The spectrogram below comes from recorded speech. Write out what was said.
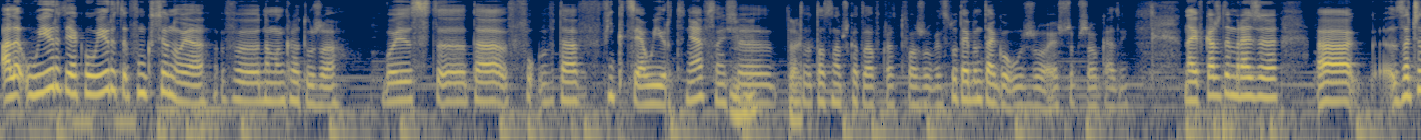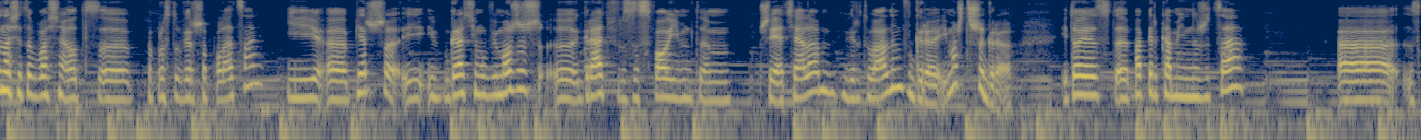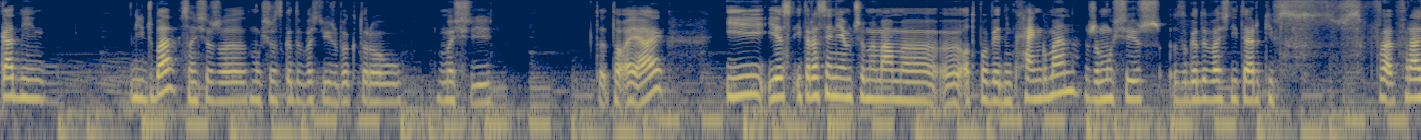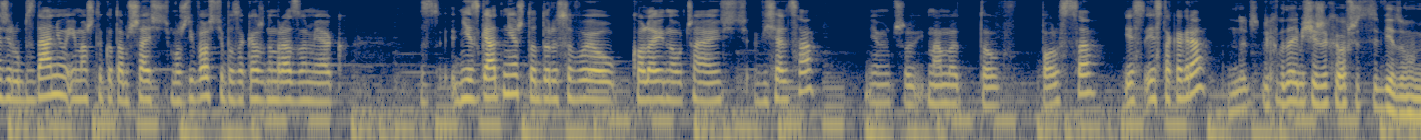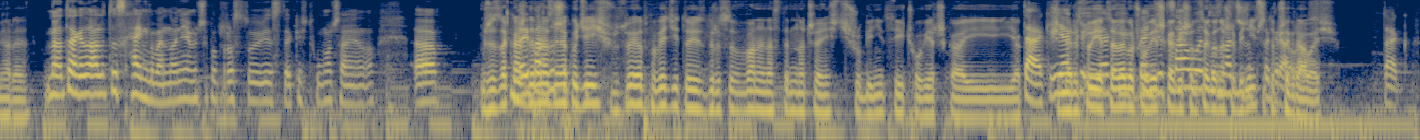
ale weird jako weird funkcjonuje w nomenklaturze. Bo jest e, ta, ta fikcja weird, nie? W sensie mhm, tak. to, to, co na przykład Lovecraft tworzył, więc tutaj bym tego użyła jeszcze przy okazji. No i w każdym razie e, zaczyna się to właśnie od e, po prostu wiersza poleceń i e, pierwsze, i, i gra ci mówi, możesz e, grać ze swoim tym przyjacielem wirtualnym w gry i masz trzy gry. I to jest e, papier, kamień, nożyce, zgadnij liczbę, w sensie, że musisz zgadywać liczbę, którą myśli to, to AI. I, jest, I teraz ja nie wiem, czy my mamy y, odpowiednik hangman, że musisz zgadywać literki w, w, frazie lub zdaniu i masz tylko tam sześć możliwości, bo za każdym razem jak z, nie zgadniesz, to dorysowują kolejną część wisielca. Nie wiem, czy mamy to w Polsce. Jest, jest taka gra? No, wydaje mi się, że chyba wszyscy wiedzą w miarę. No tak, no, ale to jest Hangman, no nie wiem, czy po prostu jest jakieś tłumaczenie. No. E, że za no każdym no razem, jak udzielisz złej odpowiedzi, to jest dorysowana następna część szubienicy i człowieczka i jak tak, się jak, narysuje jak, całego jak człowieczka wiszącego na szubienicy, to przegrałeś. Tak.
